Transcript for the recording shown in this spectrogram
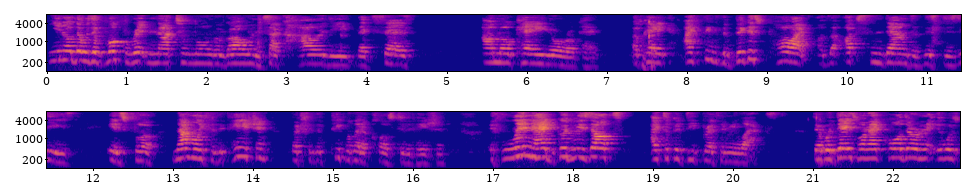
You know, there was a book written not too long ago in psychology that says, I'm okay, you're okay. Okay? I think the biggest part of the ups and downs of this disease is for not only for the patient, but for the people that are close to the patient. If Lynn had good results, I took a deep breath and relaxed. There were days when I called her and it was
